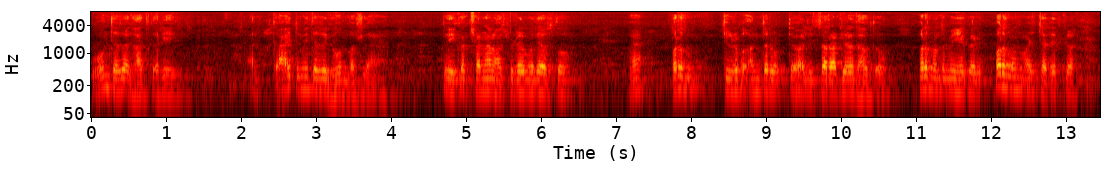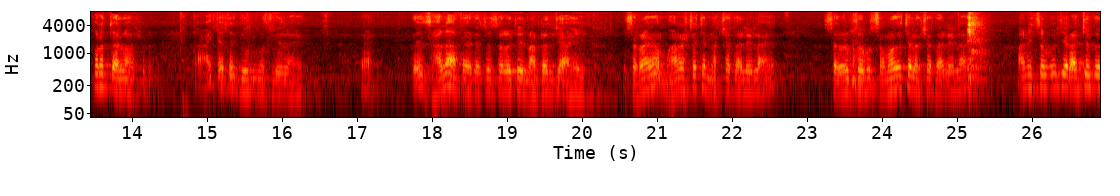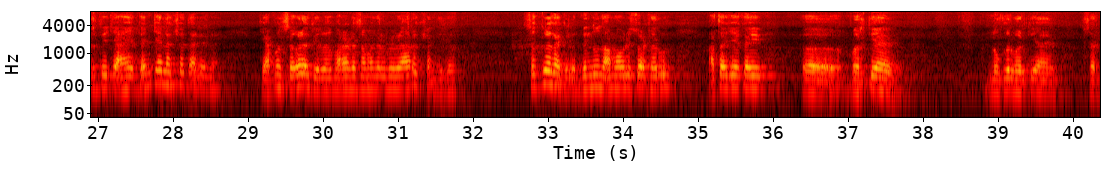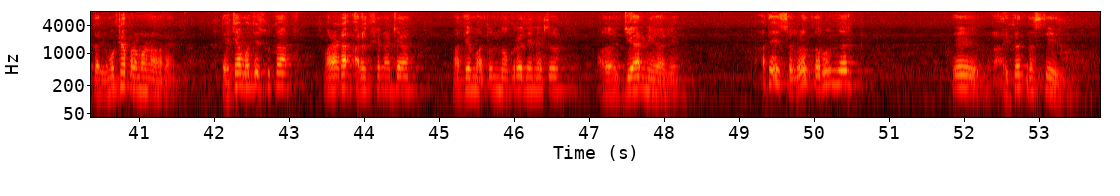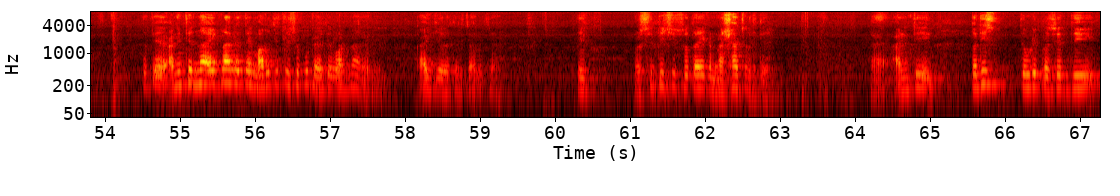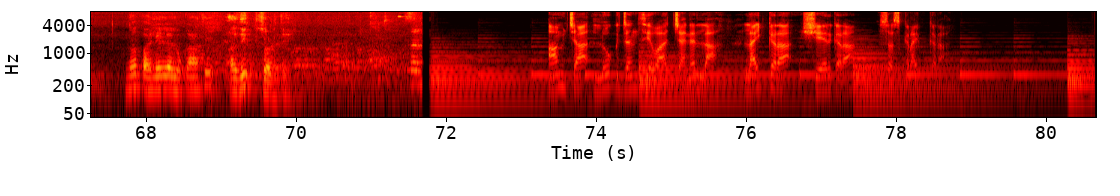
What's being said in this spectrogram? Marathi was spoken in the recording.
कोण त्याचा घात करेल? आणि काय तुम्ही त्याचं घेऊन बसला तो एका क्षणाला हॉस्पिटलमध्ये असतो हां? परत तिकडं अंतर्वाली सराटीला धावतो परत म्हणतो मी हे करीत परत म्हणतो माझ्या छातीत कळ परत चालला हॉस्पिटल. काय त्याचं घेऊन बसलेलं आहे? काय तर झालं आता त्याचं सगळं ते नाटक जे आहे ते सगळ्या महाराष्ट्राच्या लक्षात आलेलं आहे. सर्व सर्व समाजाच्या लक्षात आलेलं आहे. आणि सर्व जे राज्यकर्ते जे आहे त्यांच्या लक्षात आलेलं आहे. की आपण सगळं केलं मराठा समाजाला वेगळं आरक्षण दिलं सगळं काय केलं. बिंदू नामावलीसुद्धा ठरवून आता जे काही भरती आहे नोकर भरती आहे सरकारी मोठ्या प्रमाणावर आहे त्याच्यामध्ये सुद्धा मराठा आरक्षणाच्या माध्यमातून नोकऱ्या देण्याचं जी आर निघाले. आता हे सगळं करून जर ते ऐकत नसतील तर ते आणि ते न ऐकणार आहे ते मारुतीचे शेपूट आहे ते वाढणार आहे. काय केलं तरी चालूच आहे एक प्रसिद्धीची सुद्धा एक नशा चढते. आणि ती कधीच तेवढी प्रसिद्धी न पाहिलेल्या लोकांना ती अधिक चढते. आमच्या लोकजनसेवा चॅनलला लाईक करा शेअर करा सबस्क्राईब करा.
